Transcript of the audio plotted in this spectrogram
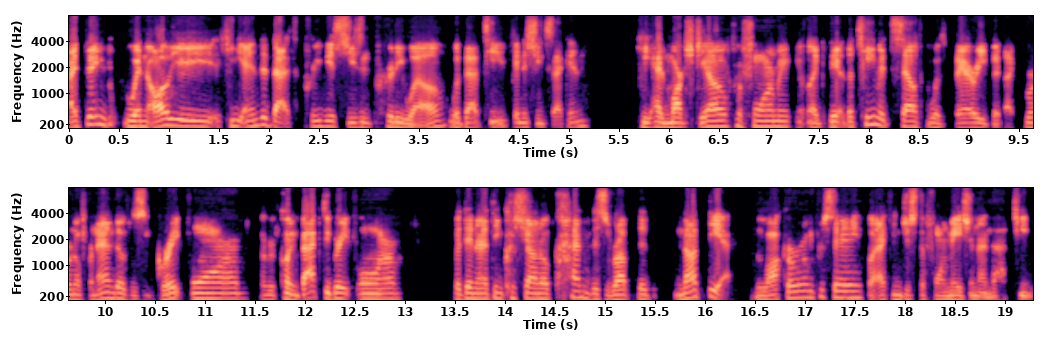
I think when Ole he ended that previous season pretty well with that team finishing second. He had Martial performing like the, the team itself was very good. Like Bruno Fernandes was in great form, or coming back to great form. But then I think Cristiano kind of disrupted not the locker room per se, but I think just the formation and the team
